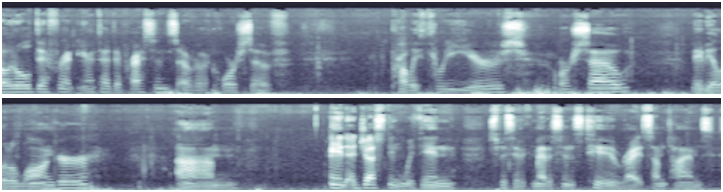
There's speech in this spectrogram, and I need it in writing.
total different antidepressants over the course of probably three years or so, maybe a little longer. Um, and adjusting within specific medicines too, right? Sometimes,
